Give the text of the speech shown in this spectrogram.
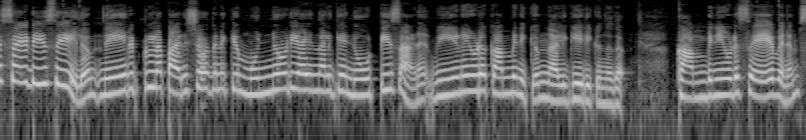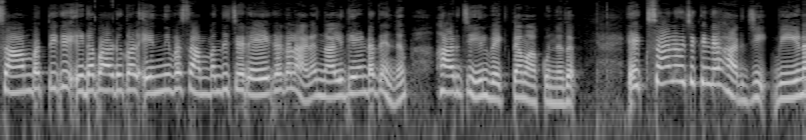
എസ് ഐ ഡി സിയിലും നേരിട്ടുള്ള പരിശോധനയ്ക്ക് മുന്നോടിയായി നൽകിയ നോട്ടീസാണ് വീണയുടെ കമ്പനിക്കും നൽകിയിരിക്കുന്നത്. കമ്പനിയുടെ സേവനം സാമ്പത്തിക ഇടപാടുകൾ എന്നിവ സംബന്ധിച്ച രേഖകളാണ് നൽകേണ്ടതെന്നും ഹർജിയിൽ വ്യക്തമാക്കുന്നത്. എക്സാലോജിക്കിന്റെ ഹർജി വീണ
